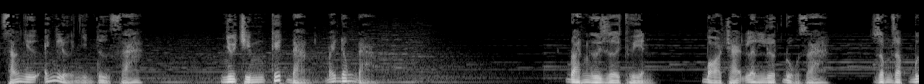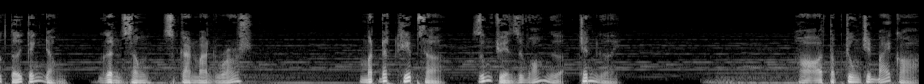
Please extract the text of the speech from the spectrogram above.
sáng như ánh lửa nhìn từ xa, như chim kết đàn bay đông đảo. Đoàn người rời thuyền, bỏ chạy lần lượt đổ ra, dầm dập bước tới cánh đồng gần sông Scanmanros. Mặt đất khiếp sợ, rung chuyển dưới vó ngựa chân người. Họ tập trung trên bãi cỏ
